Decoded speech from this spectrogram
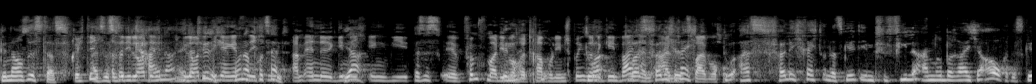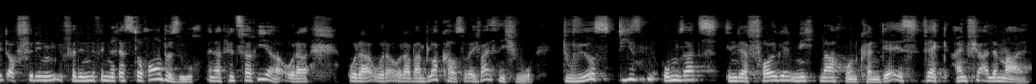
Genauso ist das. Richtig? Also, also die Leute, keiner, die Leute gehen ja jetzt 100%. nicht, am Ende gehen ja, nicht irgendwie das ist, äh, fünfmal die Woche Trampolin springen, sondern gehen weiter in alle recht. zwei Wochen. Du hast völlig recht und das gilt eben für viele andere Bereiche auch. Das gilt auch für den, für den, für den Restaurantbesuch in der Pizzeria oder, oder, oder, oder beim Blockhaus oder ich weiß nicht wo. Du wirst diesen Umsatz in der Folge nicht nachholen können. Der ist weg, ein für alle Mal.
